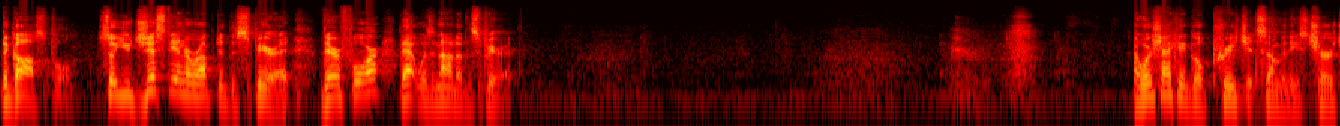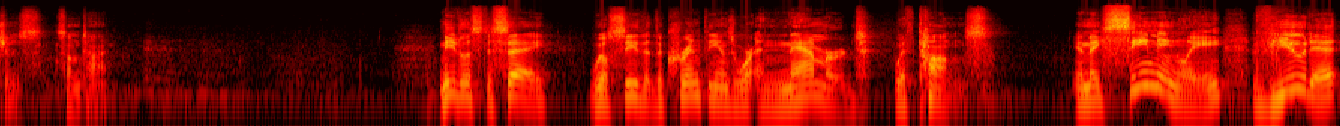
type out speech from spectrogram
the gospel. So you just interrupted the Spirit. Therefore, that was not of the Spirit. I wish I could go preach at some of these churches sometime. Needless to say, we'll see that the Corinthians were enamored with tongues. And they seemingly viewed it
